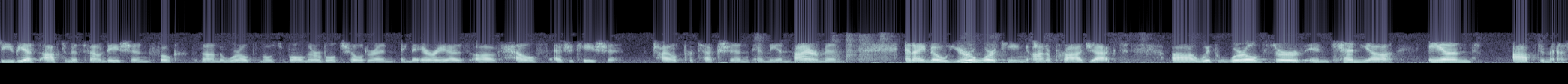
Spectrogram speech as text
The UBS Optimus Foundation focuses on the world's most vulnerable children in the areas of health, education, child protection, and the environment. And I know you're working on a project uh, with WorldServe in Kenya and Optimus.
